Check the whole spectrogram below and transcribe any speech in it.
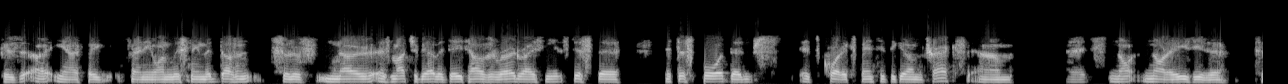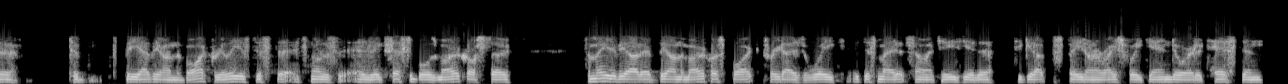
Because uh, you know, for, for anyone listening that doesn't sort of know as much about the details of road racing, it's just a it's a sport that it's quite expensive to get on the tracks, um, and it's not not easy to to to be out there on the bike. Really, it's just it's not as, as accessible as motocross. So for me to be able to be on the motocross bike three days a week, it just made it so much easier to to get up to speed on a race weekend or at a test, and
